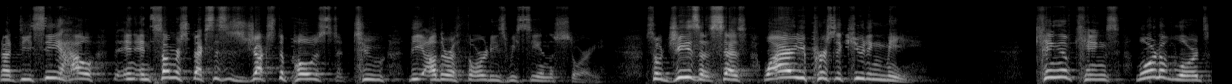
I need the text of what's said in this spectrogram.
Now, do you see how, in, in some respects, this is juxtaposed to the other authorities we see in the story? So Jesus says, Why are you persecuting me? King of kings, Lord of lords,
